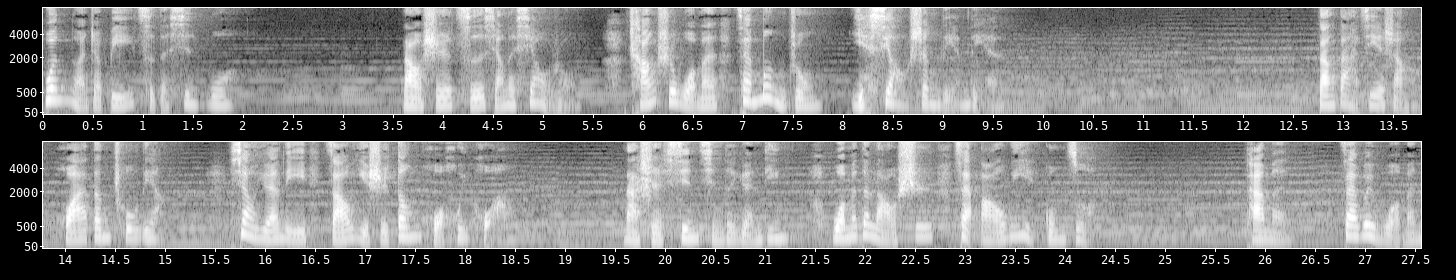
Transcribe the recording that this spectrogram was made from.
温暖着彼此的心窝。老师慈祥的笑容，常使我们在梦中也笑声连连。当大街上华灯初亮。校园里早已是灯火辉煌，那是辛勤的园丁，我们的老师在熬夜工作，他们在为我们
